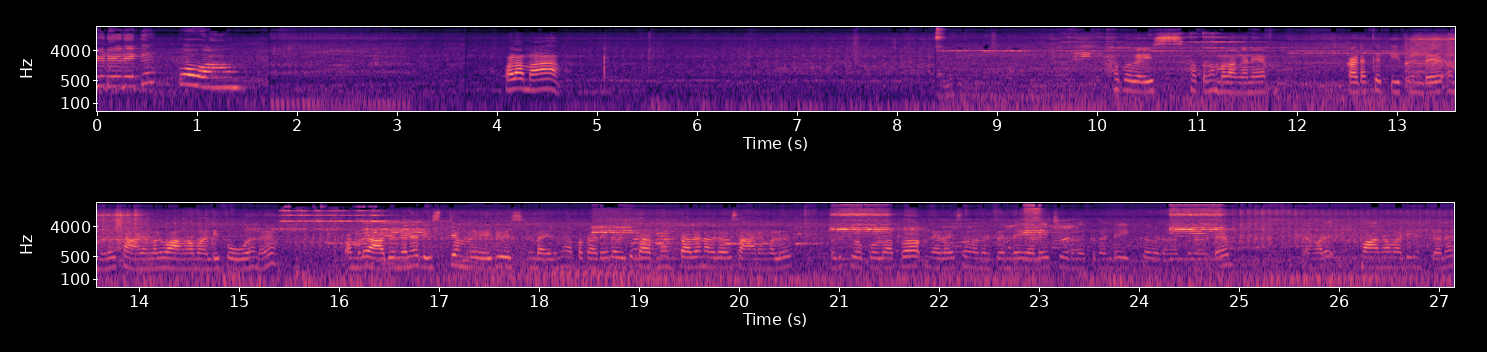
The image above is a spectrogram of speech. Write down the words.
വീഡിയോയിലേക്ക് പോവാം. വളമാ. അപ്പോൾ ഗൈസ് അപ്പോൾ നമ്മളങ്ങനെ കടക്കെത്തിയിട്ടുണ്ട്. നമ്മൾ സാധനങ്ങൾ വാങ്ങാൻ വേണ്ടി പോവുകയാണ് നമ്മൾ ആദ്യം തന്നെ ലിസ്റ്റ് നമ്മൾ എഴുതി വെച്ചിട്ടുണ്ടായിരുന്നു. അപ്പോൾ കടയിൽ അവർക്ക് പറഞ്ഞു കൊടുത്താലാണ് അവർ ആ സാധനങ്ങൾ എടുത്തു വെക്കുള്ളൂ. അപ്പോൾ ഇളയച്ച വന്നിട്ടുണ്ട്. ഇളയച്ച് ഇവിടെ നിൽക്കുന്നുണ്ട്. ഇക്ക ഇവിടെ നിൽക്കുന്നുണ്ട്. ഞങ്ങൾ വാങ്ങാൻ വേണ്ടി നിൽക്കുകയാണ്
